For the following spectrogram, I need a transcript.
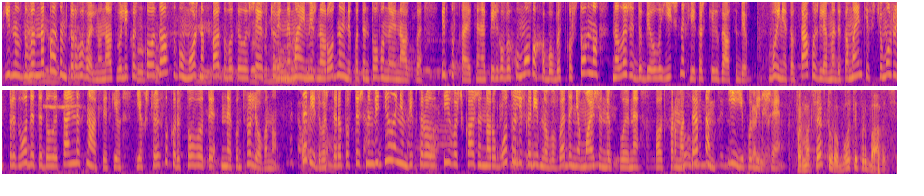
Згідно з новим наказом, торговельну назву лікарського засобу можна вказувати лише якщо він не має міжнародної непатентованої назви, відпускається на пільгових умовах або безкоштовно належить до біологічних лікарських засобів. Виняток також для медикаментів, що можуть призводити до летальних наслідків, якщо їх використовувати неконтрольовано. Завідувач терапевтичним відділенням Віктор Олексійович каже, на роботу лікарів нововведення майже не вплине, а от фармацевтам її побільшає. Фармацевту роботи прибавиться.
